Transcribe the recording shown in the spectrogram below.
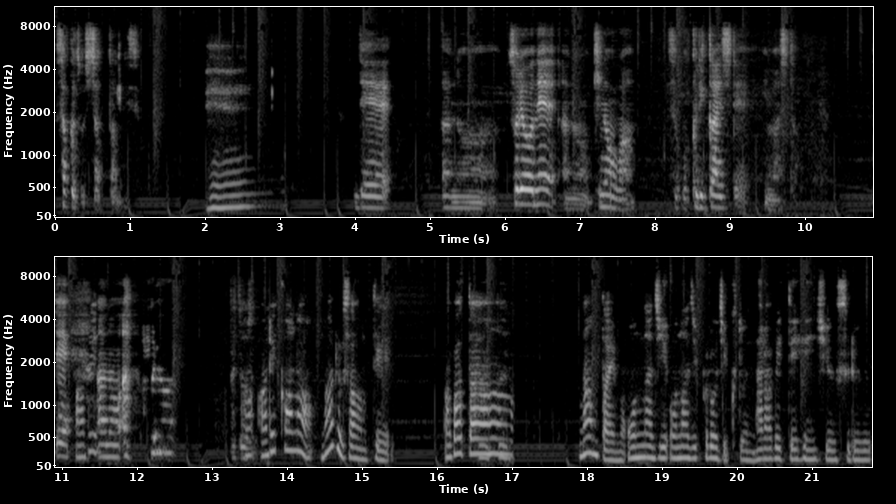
削除しちゃったんですよ。へえ。であのそれをねあの昨日はすごい繰り返していました。であれ、あのあこれはあああれかな？なるさんって、アバター、何体も同じ同じプロジェクトに並べて編集する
